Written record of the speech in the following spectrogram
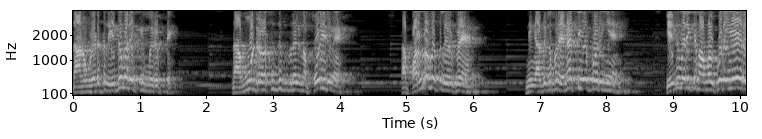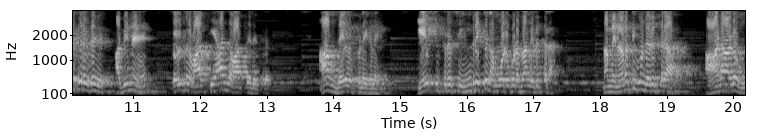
நான் உங்க இடத்துல எதுவரைக்கும் இருப்பேன். நான் மூன்று வருஷத்துக்கு பிறகு நான் போயிடுவேன். நான் பரலோகத்தில் இருப்பேன். நீங்க அதுக்கப்புறம் என்ன செய்ய போறீங்க? எது வரைக்கும் நான் உங்க கூடயே இருக்கிறது அப்படின்னு சொல்ற வார்த்தையா இந்த வார்த்தை இருக்கிறது. ஆம் தேவ பிள்ளைகளே இயேசு கிறிஸ்து இன்றைக்கு நம்மோடு கூட தான் இருக்கிறார். நம்மை நடத்தி கொண்டு இருக்கிறார். ஆனாலும்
